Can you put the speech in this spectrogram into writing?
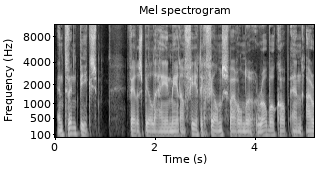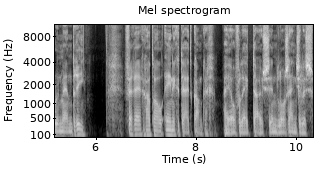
en Twin Peaks. Verder speelde hij in meer dan 40 films, waaronder Robocop en Iron Man 3. Ferrer had al enige tijd kanker. Hij overleed thuis in Los Angeles.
